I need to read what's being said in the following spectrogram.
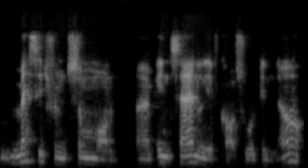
message from someone um, internally, of course, who I didn't know,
